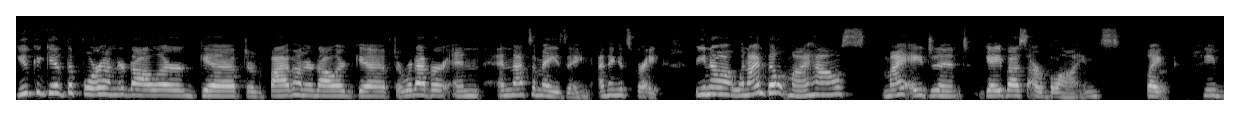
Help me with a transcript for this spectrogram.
You could give the four hundred dollar gift or the five hundred dollar gift or whatever, and and that's amazing. I think it's great. But you know, when I built my house, my agent gave us our blinds. Like she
